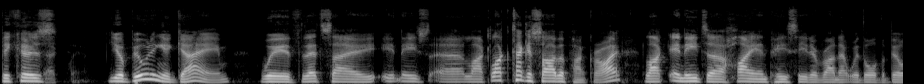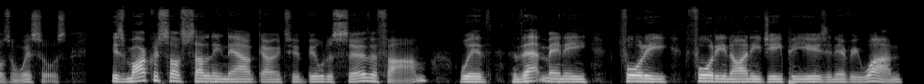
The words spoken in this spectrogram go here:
Because Exactly. you're building a game with let's say it needs uh, like like take a cyberpunk right like it needs a high end pc to run it with all the bells and whistles is microsoft suddenly now going to build a server farm with that many 40 40 90 gpus in every one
